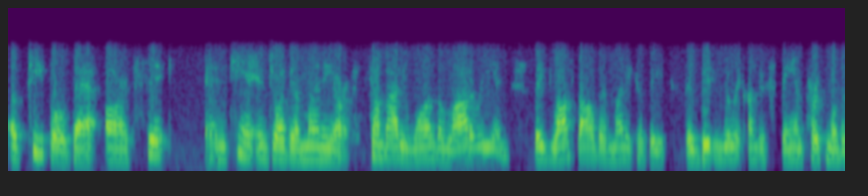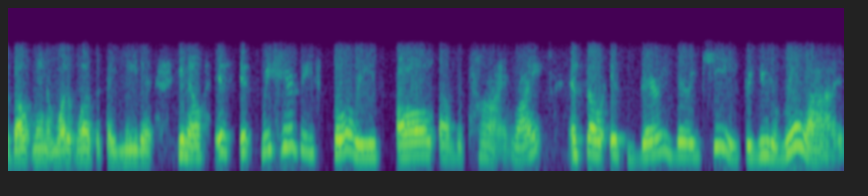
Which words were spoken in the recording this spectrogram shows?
of people that are sick and can't enjoy their money or somebody won the lottery and they've lost all their money because they they didn't really understand personal development and what it was that they needed you know it's it's we hear these stories all of the time right and so it's very very key for you to realize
